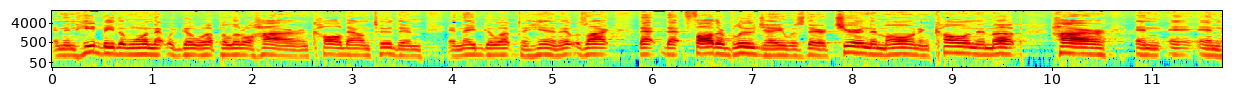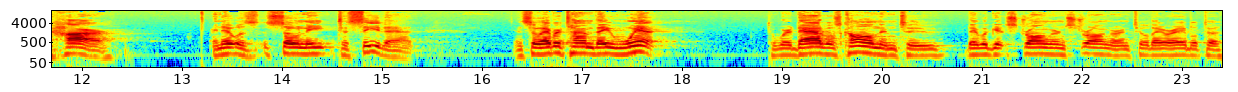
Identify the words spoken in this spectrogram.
And then he'd be the one that would go up a little higher and call down to them, and they'd go up to him. It was like that, that father blue jay was there cheering them on and calling them up higher and, and, and higher. And it was so neat to see that. And so every time they went to where dad was calling them to, they would get stronger and stronger until they were able to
